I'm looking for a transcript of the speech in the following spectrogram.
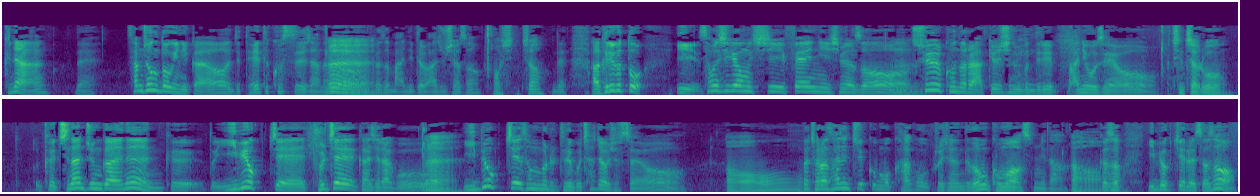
그냥, 네. 삼청동이니까요. 이제 데이트 코스잖아요. 네. 그래서 많이들 와주셔서. 어 진짜? 네. 아, 그리고 또, 이 성시경 씨 팬이시면서 음. 수요일 코너를 아껴주시는 분들이 많이 오세요. 진짜로? 그, 지난 중간에는 그, 또 입욕제, 둘째 가지라고. 네. 입욕제 선물을 들고 찾아오셨어요. 어. 저랑 사진 찍고 뭐 가고 그러셨는데 너무 고마웠습니다. 어. 그래서 입욕제를 써서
